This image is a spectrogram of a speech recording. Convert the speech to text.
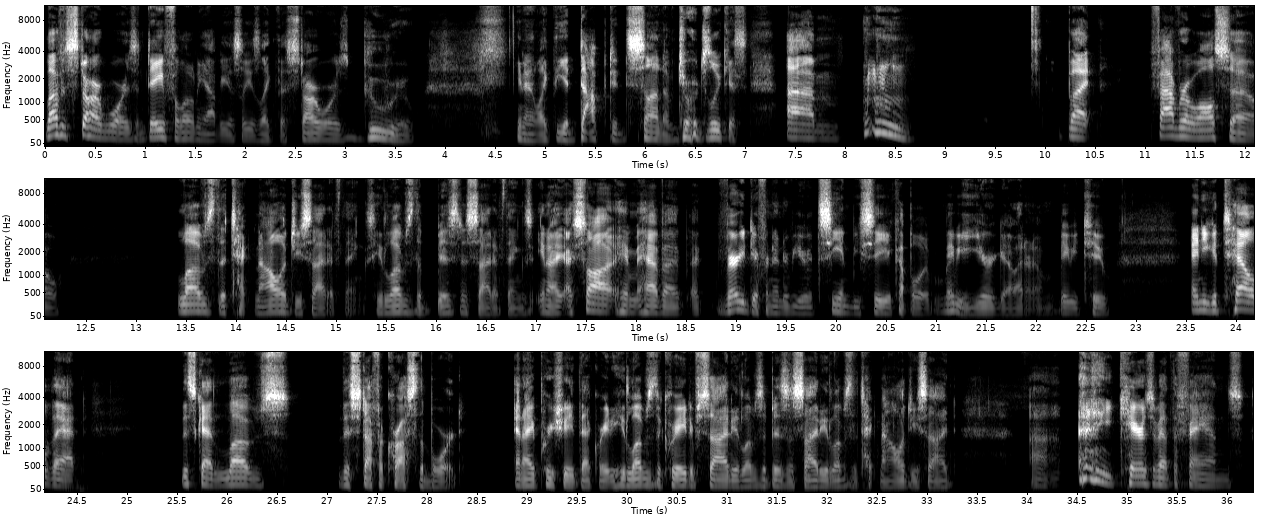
Loves Star Wars, and Dave Filoni obviously is like the Star Wars guru you know, like the adopted son of George Lucas. Um, but Favreau also loves the technology side of things. He loves the business side of things. You know, I, I saw him have a, a, very different interview at CNBC a couple maybe a year ago. I don't know, maybe two, and you could tell that this guy loves this stuff across the board. And I appreciate that greatly. He loves the creative side. He loves the business side. He loves the technology side. Uh, he cares about the fans.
